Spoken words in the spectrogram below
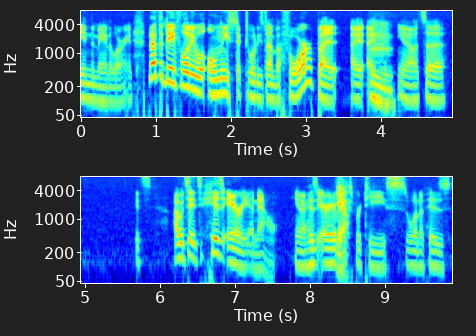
in the Mandalorian. Not that Dave Filoni will only stick to what he's done before, but I, I Mhm. you know it's a it's I would say it's his area now. You know, his area of Yeah. expertise, one of his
